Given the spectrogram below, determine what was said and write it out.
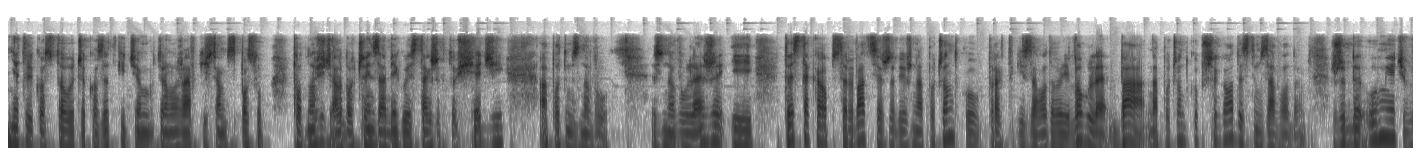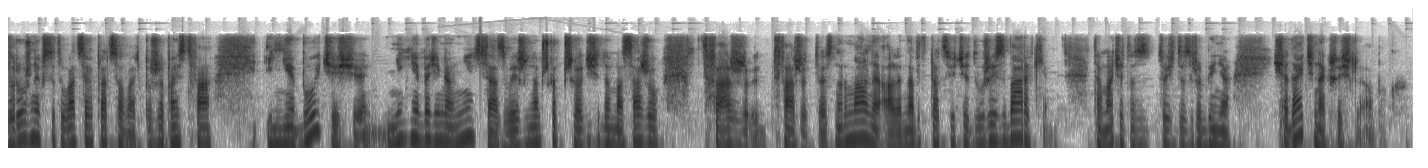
nie tylko stoły czy kozetki, które można w jakiś tam sposób podnosić, albo część zabiegu jest tak, że ktoś siedzi, a potem znowu, znowu leży. I to jest taka obserwacja, żeby już na początku praktyki zawodowej, w ogóle, ba, na początku przygody z tym zawodem, żeby umieć w różnych sytuacjach pracować. Proszę Państwa, i nie bójcie się, nikt nie będzie miał nic za złe, jeżeli na przykład przychodzicie do masażu twarzy, twarzy, to jest normalne, ale nawet pracujecie dłużej z barkiem, tam macie to, coś do zrobienia. Siadajcie na krześle obok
